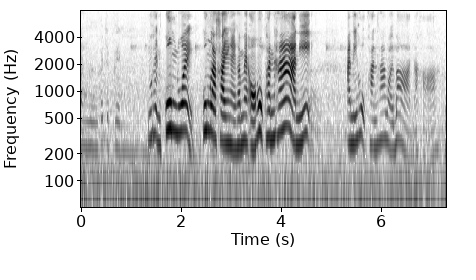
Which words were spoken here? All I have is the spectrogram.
ทางนู้นก็จะเป็นหนูเห็นกุ้งด้วย กุ้งราคายังไงคะแม่อ๋อหกพันห้าอันนี้ อันนี้หกพันห้าร้อยบาทนะคะโห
